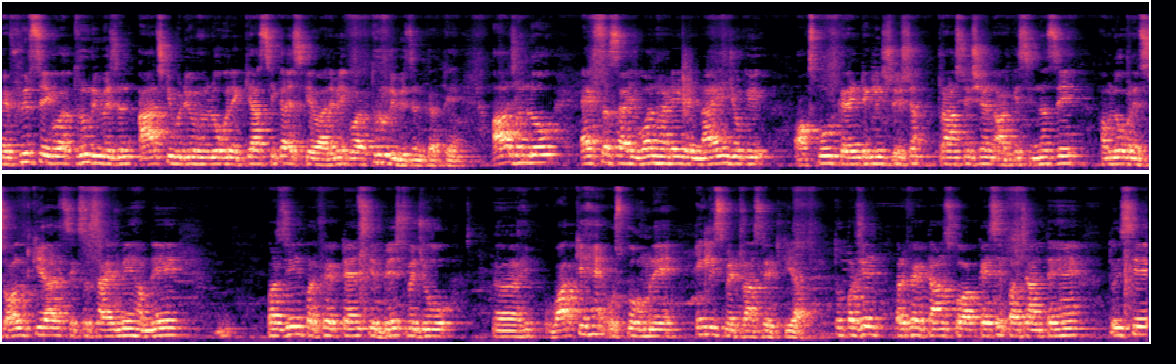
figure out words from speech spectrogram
मैं फिर से एक बार थ्रू रिवीजन आज की वीडियो में हम लोगों ने क्या सीखा, इसके बारे में एक बार थ्रू रिवीजन करते हैं। आज हम लोग एक्सरसाइज 109 जो कि Oxford current English translation R K Sinha से हम लोगों ने सॉल्व किया। इस एक्सरसाइज में हमने प्रेजेंट परफेक्ट टेंस के बेस में जो वाक्य हैं, उसको हमने इंग्लिश में ट्रांसलेट किया। तो प्रेजेंट परफेक्ट टेंस को आप कैसे पहचानते हैं? तो इसके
